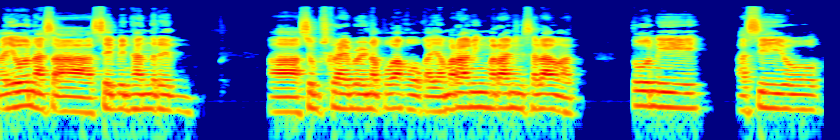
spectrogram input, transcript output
ngayon nasa 700 ah, subscriber na po ako kaya maraming maraming salamat. Tony Asio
